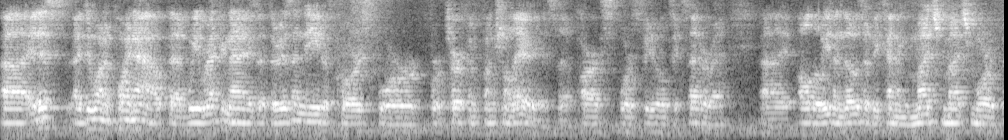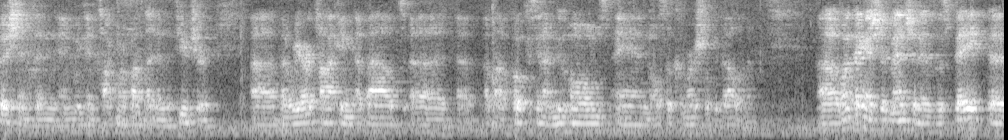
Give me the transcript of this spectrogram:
Uh, It is, I do want to point out that we recognize that there is a need, of course, for, for turf in functional areas, uh, parks, sports fields, et cetera. Uh, Although even those are becoming much, much more efficient, and, and we can talk more about that in the future. Uh, But we are talking about, uh, uh, about focusing on new homes and also commercial development. Uh, One thing I should mention is the state, uh,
